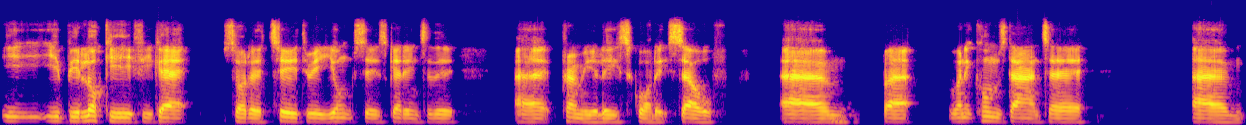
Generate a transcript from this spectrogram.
you'd be lucky if you get sort of two, three youngsters get into the uh, Premier League squad itself. Um, but when it comes down to um,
